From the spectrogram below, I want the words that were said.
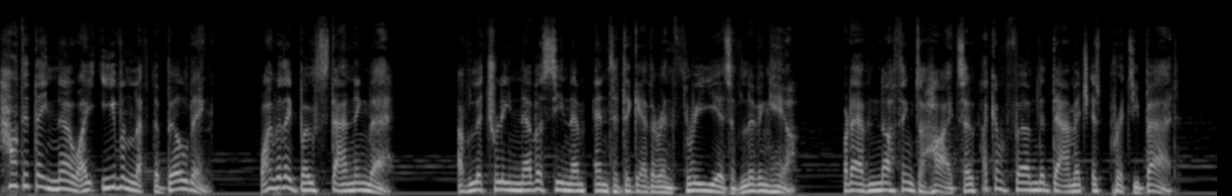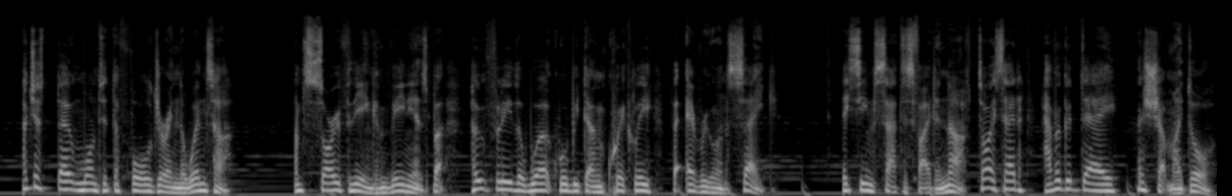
How did they know I even left the building? Why were they both standing there? I've literally never seen them enter together in three years of living here, but I have nothing to hide, so I confirm the damage is pretty bad. I just don't want it to fall during the winter. I'm sorry for the inconvenience, but hopefully the work will be done quickly for everyone's sake. They seemed satisfied enough, so I said, Have a good day, and shut my door.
